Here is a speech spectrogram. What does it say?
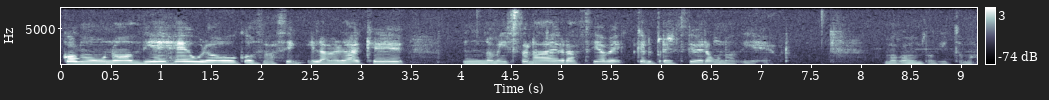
como unos 10 euros o cosas así. Y la verdad es que no me hizo nada de gracia ver que el precio era unos 10 euros. Vamos a coger un poquito más.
